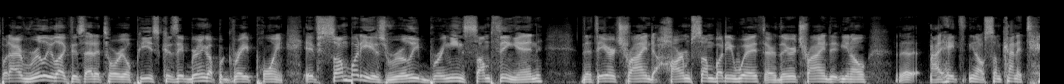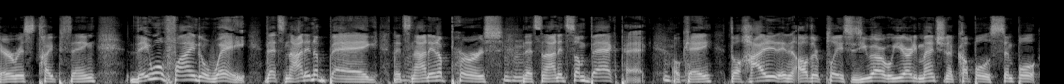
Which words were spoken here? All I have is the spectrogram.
But I really like this editorial piece because they bring up a great point. If somebody is really bringing something in that they are trying to harm somebody with, or they're trying to, you know, uh, I hate, you know, some kind of terrorist type thing, they will find a way that's not in a bag, that's not in a purse, that's not in some backpack. Okay, they'll hide it in other places. You are, we already mentioned a couple of simple.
